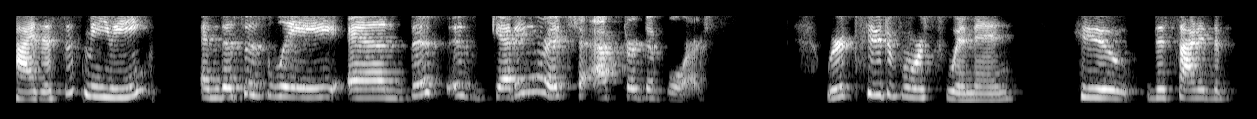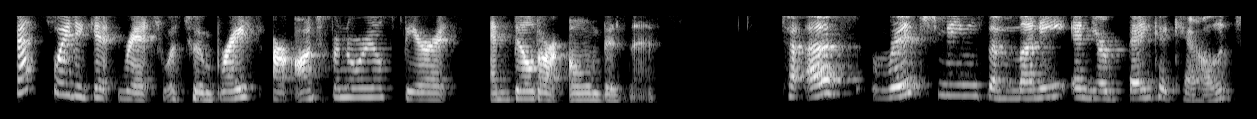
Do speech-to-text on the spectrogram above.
Hi, this is Mimi. And this is Lee. And this is Getting Rich After Divorce. We're two divorced women who decided the best way to get rich was to embrace our entrepreneurial spirits and build our own business. To us, rich means the money in your bank account,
